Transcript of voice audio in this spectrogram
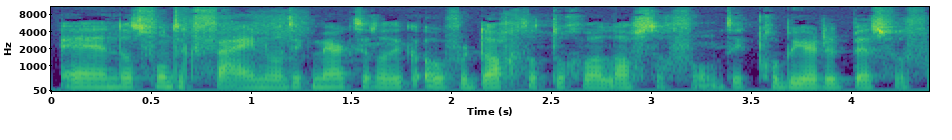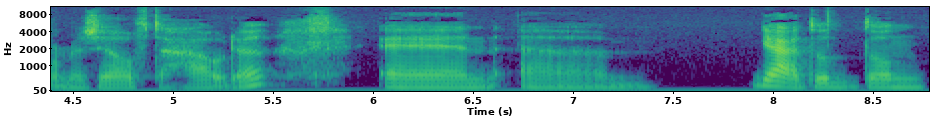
en dat vond ik fijn, want ik merkte dat ik overdag dat toch wel lastig vond. Ik probeerde het best wel voor mezelf te houden. En um, ja, dat, dan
